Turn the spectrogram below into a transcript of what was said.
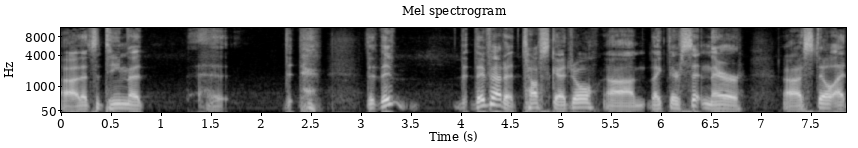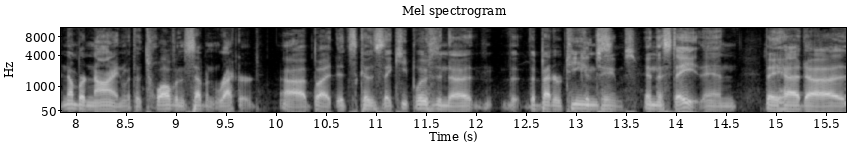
uh, that's a team that uh, they've they've had a tough schedule. Um, like they're sitting there uh, still at number nine with a 12 and seven record, uh, but it's because they keep losing to the, the better teams, teams, in the state, and they had uh,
